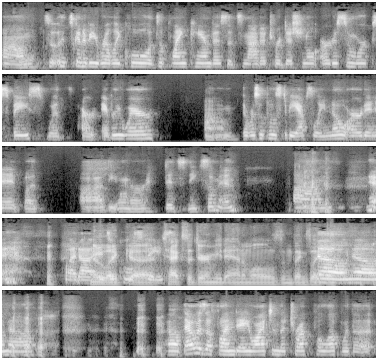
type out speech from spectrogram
Um, cool. So it's going to be really cool. It's a blank canvas. It's not a traditional artisan workspace with art everywhere. Um, there was supposed to be absolutely no art in it, but uh, the owner did sneak some in. Um, but uh, no, it's like, a cool uh, space. taxidermied animals and things like no, that. No, no, no. uh, that was a fun day watching the truck pull up with a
